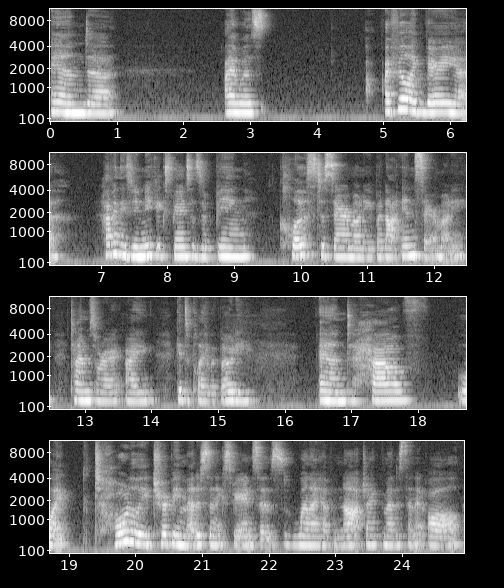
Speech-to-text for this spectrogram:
And uh, i was i feel like very uh, having these unique experiences of being close to ceremony but not in ceremony times where i, get to play with bodhi and have like totally trippy medicine experiences when i have not drank medicine at all.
